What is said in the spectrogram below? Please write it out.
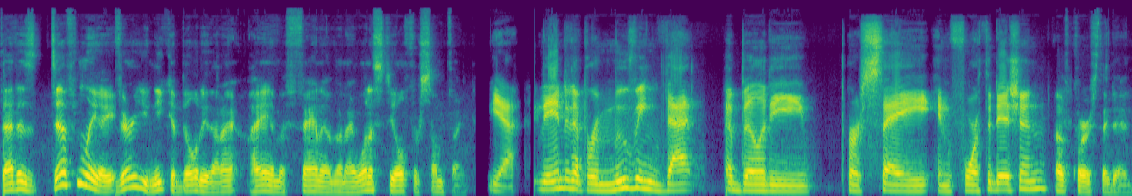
that is definitely a very unique ability that I, I am a fan of and I want to steal for something. Yeah. They ended up removing that ability per se in fourth edition. Of course they did.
